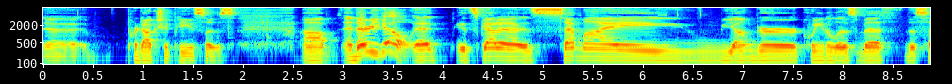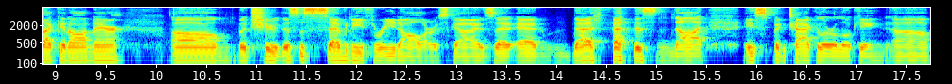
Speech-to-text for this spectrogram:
uh, production pieces. Um, and there you go. It, has got a semi younger Queen Elizabeth II on there. Um, but shoot, this is $73, guys. And that is not a spectacular looking uh,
